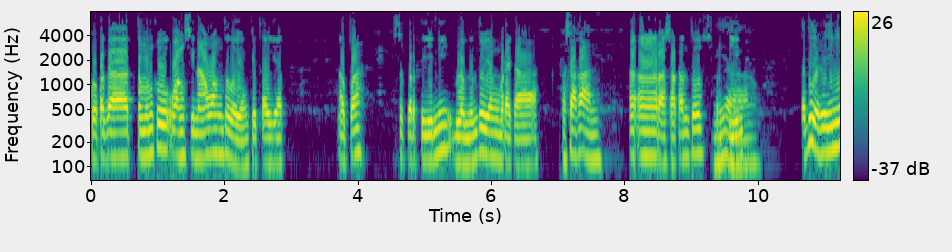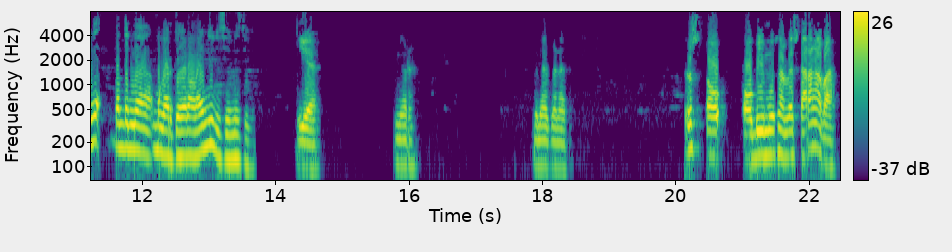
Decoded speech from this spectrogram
Kok kata temenku Wang Sinawang tuh loh yang kita lihat apa seperti ini belum tentu yang mereka rasakan eh, eh, rasakan tuh seperti ini. iya tapi dari ini pentingnya menghargai orang lain sih di sini sih Iya. Bener. Benar-benar. Terus oh, hobimu sampai sekarang apa?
